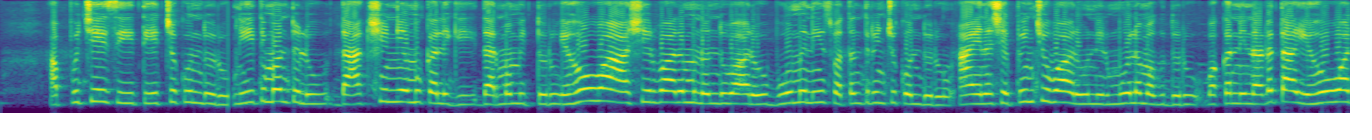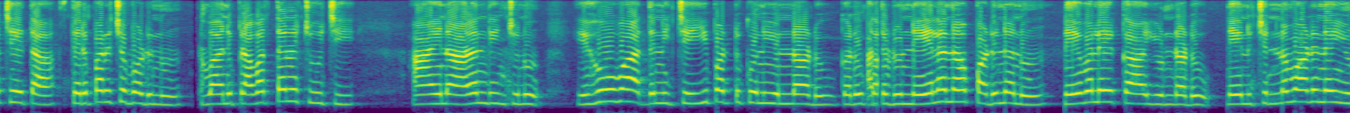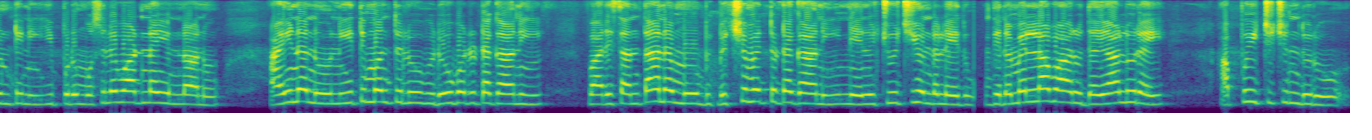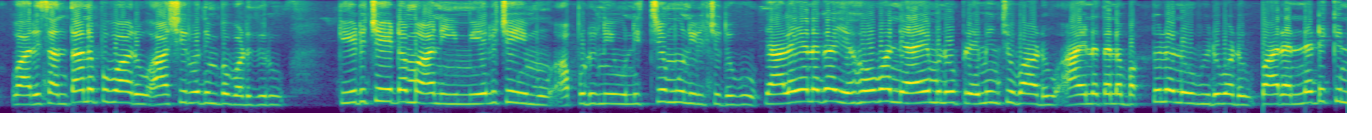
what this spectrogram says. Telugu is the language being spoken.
అప్పు చేసి తీర్చుకుందురు. నీతిమంతులు దాక్షిణ్యము కలిగి ధర్మమిత్తురు. ఎహోవా ఆశీర్వాదము నందువారు భూమిని స్వతంత్రించుకొందురు. ఆయన శపించువారు నిర్మూలమగుదురు. ఒకరిని నడత ఎహోవా చేత స్థిరపరచబడును. వాని ప్రవర్తన చూచి ఆయన ఆనందించును. ఎహోవా అతని చెయ్యి పట్టుకొని ఉన్నాడు. కనుక అతడు నేలన పడినను లేవలేక యుండడు. నేను చిన్నవాడినై ఉంటిని ఇప్పుడు ముసలివాడినై ఉన్నాను. అయినను నీతిమంతులు విడువబడుట గాని వారి సంతానము భిక్షమెత్తుట గాని నేను చూచి ఉండలేదు. దినమెల్లా వారు దయాళురై అప్పు ఇచ్చుచుందురు. వారి సంతానపు వారు ఆశీర్వదింపబడుదురు. కీడు చేయటం మాని మేలు చేయుము. అప్పుడు నీవు నిత్యము నిల్చుదువు. యాలయనగా యహోవా న్యాయమును ప్రేమించువాడు. ఆయన తన భక్తులను విడువడు. వారన్నటికీ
